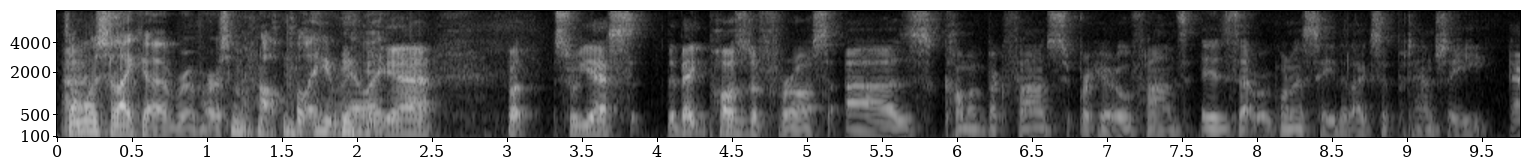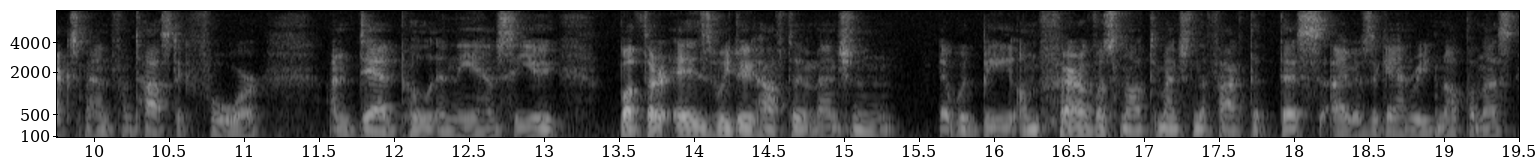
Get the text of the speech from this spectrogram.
It's almost like a reverse monopoly, really. yeah. But so yes, the big positive for us as comic book fans, superhero fans, is that we're going to see the likes of potentially X Men, Fantastic Four, and Deadpool in the MCU. But there is, we do have to mention, it would be unfair of us not to mention the fact that this, I was again reading up on this,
